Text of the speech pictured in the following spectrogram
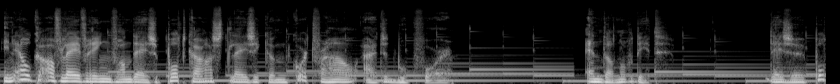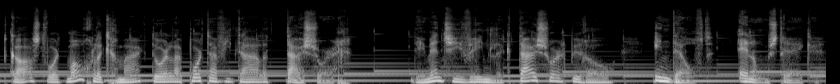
In elke aflevering van deze podcast lees ik een kort verhaal uit het boek voor. En dan nog dit. Deze podcast wordt mogelijk gemaakt door La Porta Vitale Thuiszorg, dementievriendelijk thuiszorgbureau in Delft en omstreken.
